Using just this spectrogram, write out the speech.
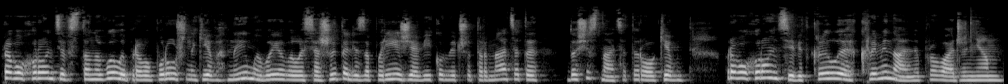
Правоохоронці встановили правопорушників. Ними виявилися жителі Запоріжжя віком від 14 до 16 років. Правоохоронці відкрили кримінальне провадження.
